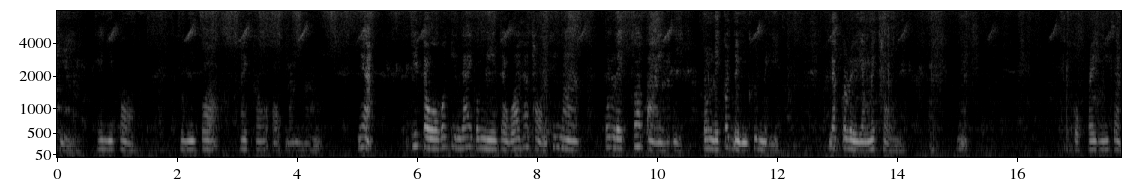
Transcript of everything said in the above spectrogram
ถี่แค่นี้พอทีนี้ก็ให้เขาออกมาห่างเนี่ย ที่โตก็กินได้ก็มี แต่ว่าถ้าถอนขึ้นมา ต้นเล็กก็ตายอีก ต้นเล็กก็ดึงขึ้นมาอีกยักก็เลยยังไม่ถอนเนี่ย กบไปอย่างนี้ก่อน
